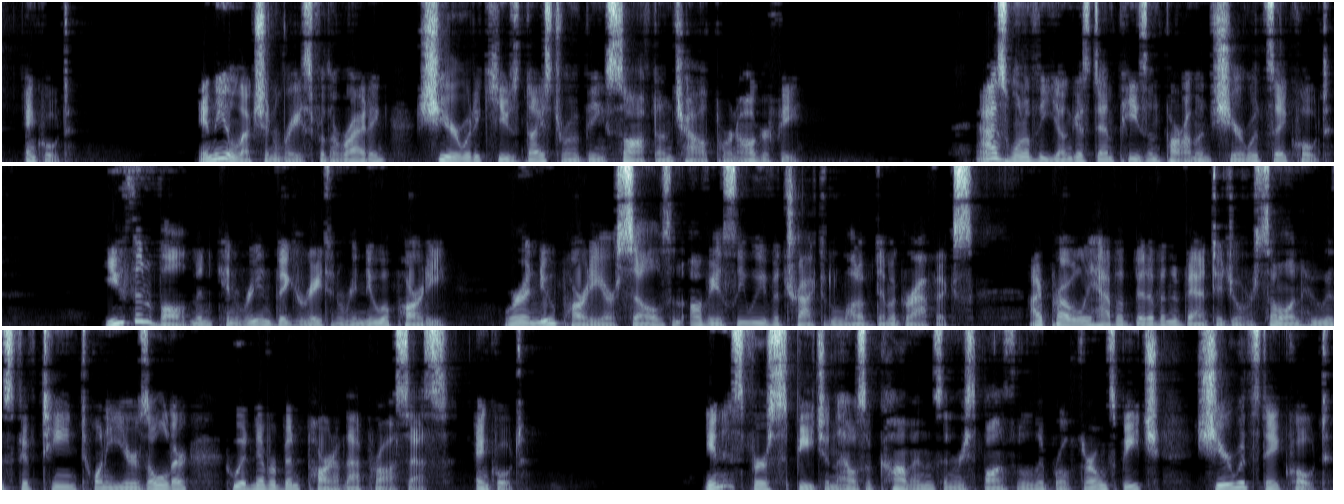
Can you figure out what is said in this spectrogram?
In the election race for the riding, Scheer would accuse Nystrom of being soft on child pornography. As one of the youngest MPs in Parliament, Scheer would say, quote, Youth involvement can reinvigorate and renew a party. We're a new party ourselves, and obviously we've attracted a lot of demographics. I probably have a bit of an advantage over someone who is 15, 20 years older who had never been part of that process. End quote. In his first speech in the House of Commons in response to the Liberal throne speech, Scheer would state, quote,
